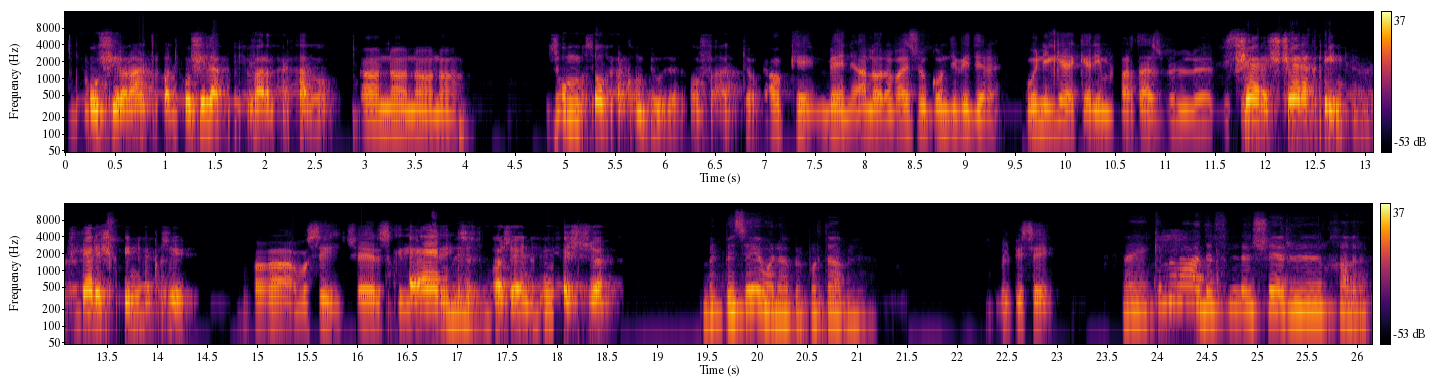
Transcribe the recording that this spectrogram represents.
Devo uscire un altro, devo uscire da qui e fare da capo. No, no, no, no. Zoom sopra il computer, ho fatto. Ok, bene. Allora, vai su condividere. وين يلقاك كريم البارتاج في البي سي Share, share screen, share screen, è così. برافو سي شير سكرين Eh, سي cosa sto facendo? E mi esce. بالبي سي ولا بالبورتابل بالبي سي اي كما العادة في الشير الخضراء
